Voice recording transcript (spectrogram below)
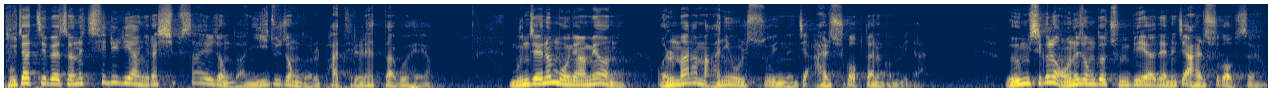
부잣집에서는 7일이 아니라 14일 정도, 한 2주 정도를 파티를 했다고 해요. 문제는 뭐냐면 얼마나 많이 올 수 있는지 알 수가 없다는 겁니다. 음식을 어느 정도 준비해야 되는지 알 수가 없어요.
